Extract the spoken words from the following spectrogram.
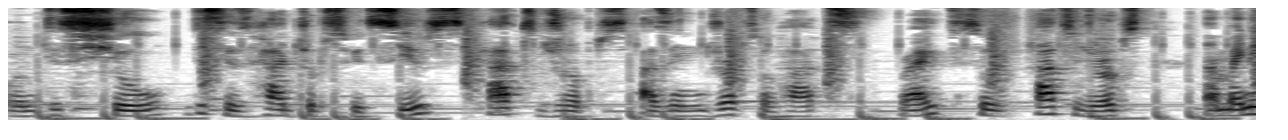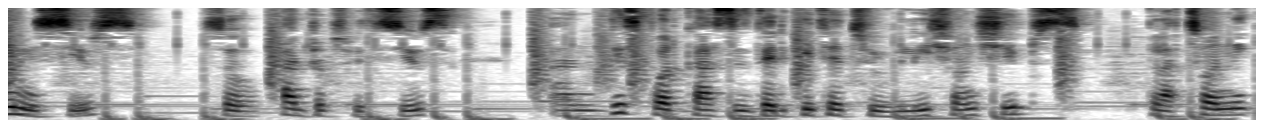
on this show. This is Heart Drops with Seuss. Heart Drops, as in drops of hearts, right? So, Heart Drops. And my name is Seuss. So, Heart Drops with Seuss. And this podcast is dedicated to relationships, platonic,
